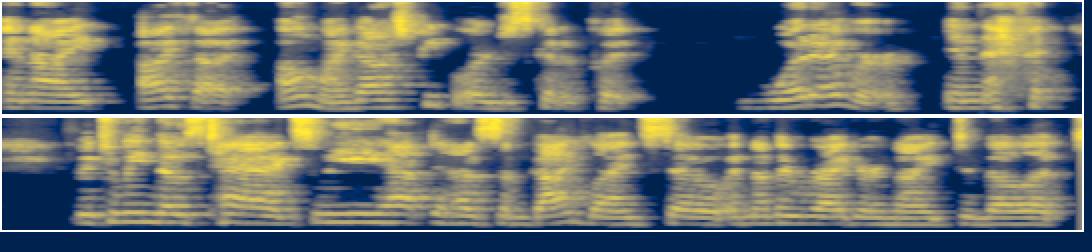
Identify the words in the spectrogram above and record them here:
And I, I thought, oh my gosh, people are just going to put whatever in that between those tags. We have to have some guidelines. So another writer and I developed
